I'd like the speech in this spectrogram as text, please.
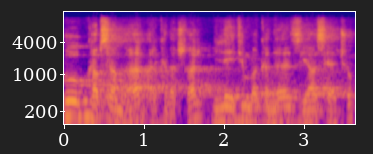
Bu kapsamda arkadaşlar Milli Eğitim Bakanı Ziya Selçuk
